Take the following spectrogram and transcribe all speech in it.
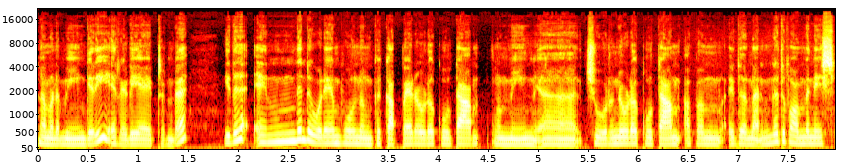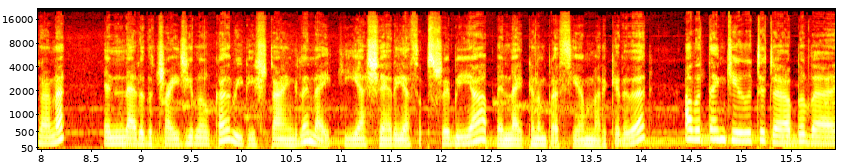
നമ്മുടെ മീൻകറി റെഡി ആയിട്ടുണ്ട്. ഇത് എന്തിന്റെ കൂടെയും പോകും? നമുക്ക് കപ്പയുടെ കൂടെ കൂട്ടാം. മീൻ ചോറിന്റെ കൂടെ കൂട്ടാം. അപ്പം ഇത് നല്ലൊരു കോമ്പിനേഷനാണ് എല്ലാവരും ഇത് ട്രൈ ചെയ്ത് നോക്കുക. വീഡിയോ ഇഷ്ടമായെങ്കിൽ ലൈക്ക് ചെയ്യുക ഷെയർ ചെയ്യുക സബ്സ്ക്രൈബ് ചെയ്യുക. ബെല്ലൈക്കണം പ്രസ് ചെയ്യാൻ മറക്കരുത്. അപ്പോൾ താങ്ക് യു ടു ബൈ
